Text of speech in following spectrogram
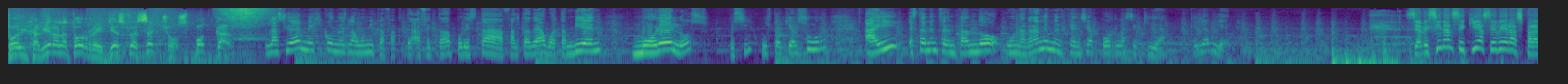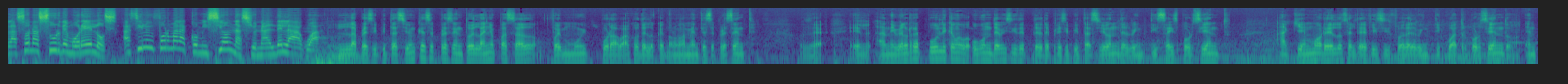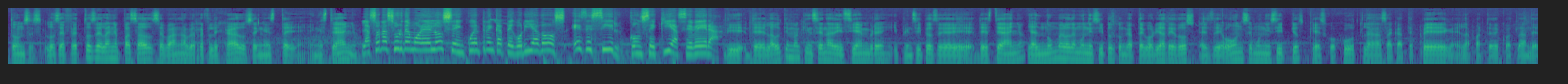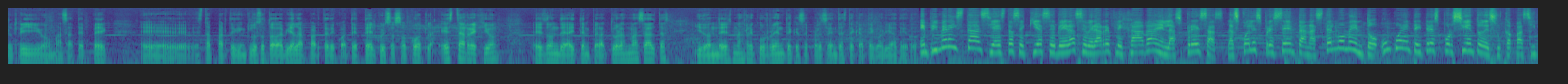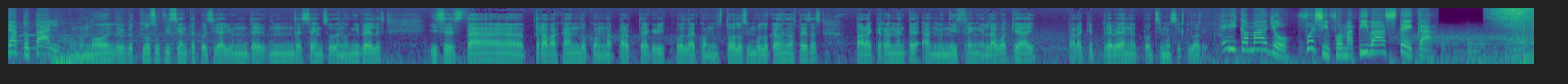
Soy Javier Alatorre y esto es Hechos Podcast. La Ciudad de México no es la única afectada por esta falta de agua. También Morelos, pues sí, justo aquí al sur, ahí están enfrentando una gran emergencia por la sequía que ya viene. Se avecinan sequías severas para la zona sur de Morelos, así lo informa la Comisión Nacional del Agua. La precipitación que se presentó el año pasado fue muy por abajo de lo que normalmente se presenta. O sea, a nivel república hubo un déficit de, de precipitación del 26%. Aquí en Morelos el déficit fue del 24%. Entonces, los efectos del año pasado se van a ver reflejados en este, en este año. La zona sur de Morelos se encuentra en categoría 2, es decir, con sequía severa. De, la última quincena de diciembre y principios de, este año, ya el número de municipios con categoría de 2 es de 11 municipios, que es Jojutla, Zacatepec, la parte de Coatlán del Río, Mazatepec, eh, esta parte, incluso todavía la parte de Coatetelco y Sosocotla. Esta región es donde hay temperaturas más altas y donde es más recurrente que se presenta esta categoría de 2. En primera instancia, esta sequía severa se verá reflejada en las presas, las cuales presentan hasta el momento un 43% de su capacidad total. Como no llueve lo suficiente, pues sí hay un, un descenso de los niveles y se está trabajando con la parte agrícola, con todos los involucrados en las presas, para que realmente administren el agua que hay para que prevean el próximo ciclo agrícola. Erika Mayo, Fuerza Informativa Azteca.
